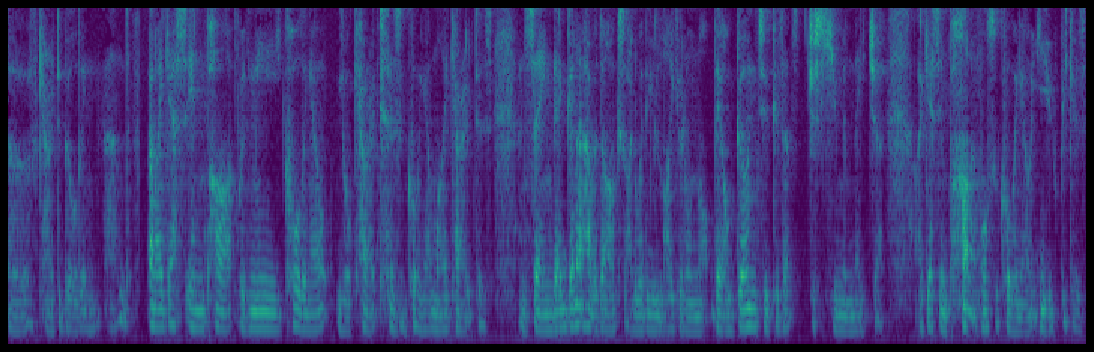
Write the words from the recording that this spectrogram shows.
of character building and and I guess in part with me calling out your characters and calling out my characters and saying they're to have a dark side whether you like it or not. They are going to because that's just human nature. I guess in part I'm also calling out you because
